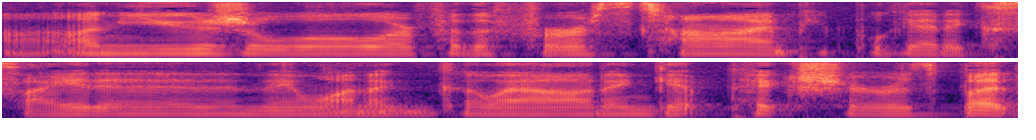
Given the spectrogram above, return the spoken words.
unusual or for the first time, people get excited and they want to go out and get pictures. But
